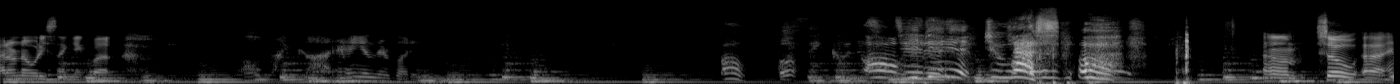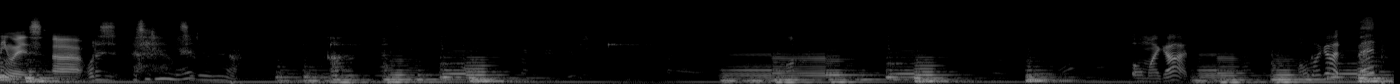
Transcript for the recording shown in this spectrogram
I don't know what he's thinking, but Oh my god, hang in there, buddy. Oh, Oh, thank goodness. Oh, he he did, did it! yes. Oh. Um. So, uh, anyways, uh, what is what's he doing? What's he doing now? Oh god. Oh my god, Ben.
